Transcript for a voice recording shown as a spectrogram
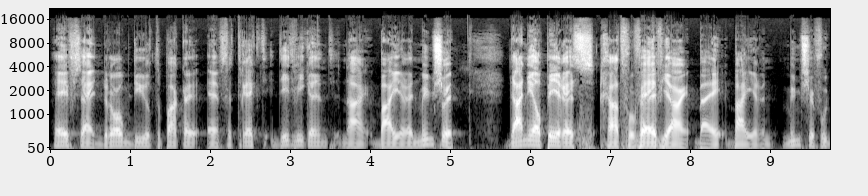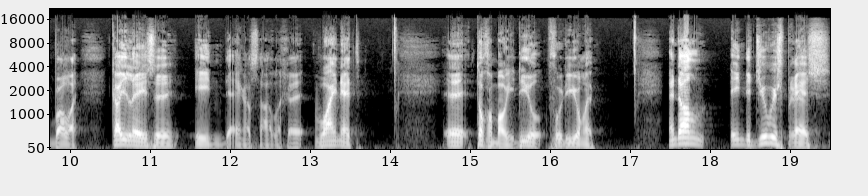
heeft zijn droomdeal te pakken en vertrekt dit weekend naar Bayern München. Daniel Perez gaat voor vijf jaar bij Bayern München voetballen. Kan je lezen in de Engelstalige Ynet. Eh, toch een mooie deal voor de jongen. En dan in de Jewish Press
